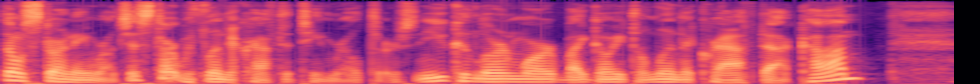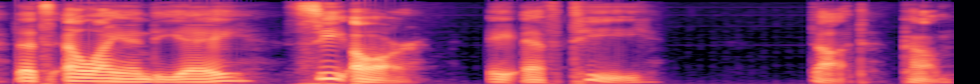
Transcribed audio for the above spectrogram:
Don't start anywhere. Just start with Linda Craft and Team Realtors. And you can learn more by going to lindacraft.com. That's L I N D A C R A F T dot com.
